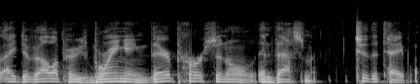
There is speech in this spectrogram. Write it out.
a developer who's bringing their personal investment to the table.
